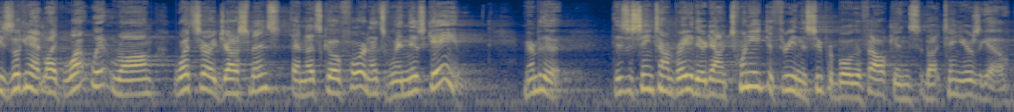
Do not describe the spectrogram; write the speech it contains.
He's looking at like what went wrong, what's our adjustments, and let's go forward and let's win this game. Remember the this is St. Tom Brady. They were down 28 to 3 in the Super Bowl, the Falcons, about 10 years ago.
